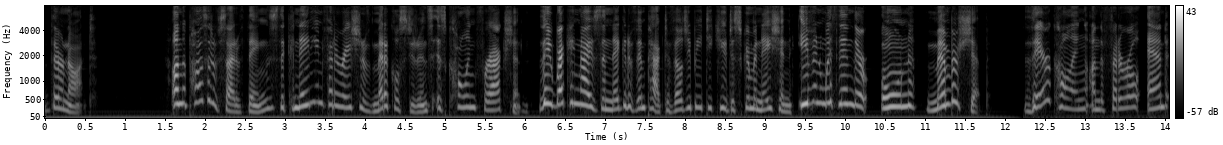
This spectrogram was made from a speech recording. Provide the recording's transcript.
they're not. On the positive side of things, the Canadian Federation of Medical Students is calling for action. They recognize the negative impact of LGBTQ discrimination even within their own membership. They're calling on the federal and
